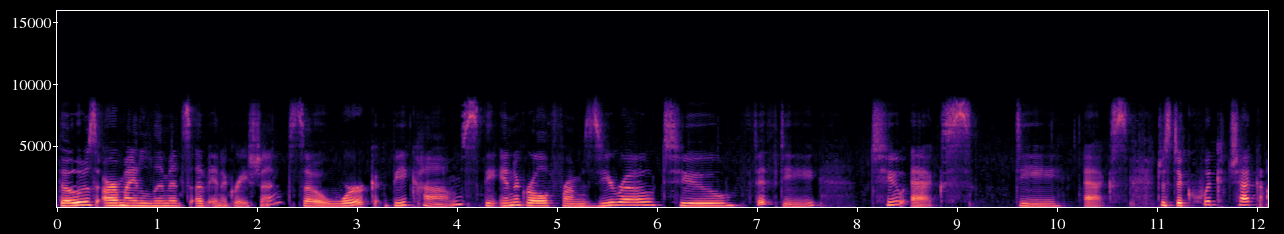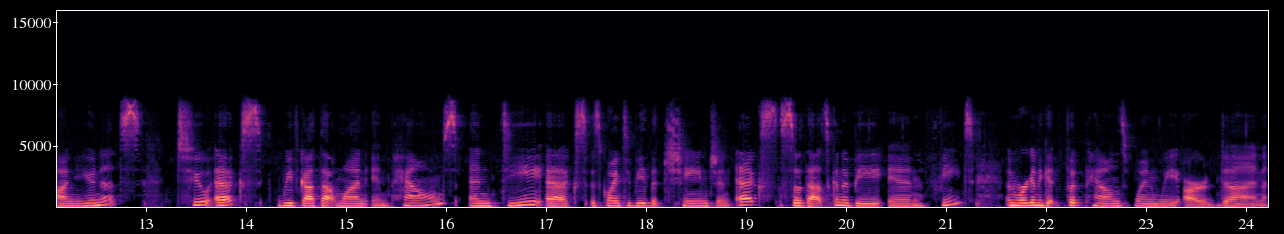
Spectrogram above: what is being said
Those are my limits of integration. So work becomes the integral from zero to 50 2x dx. Just a quick check on units. 2x, we've got that one in pounds, and dx is going to be the change in x, so that's going to be in feet, and we're going to get foot pounds when we are done.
